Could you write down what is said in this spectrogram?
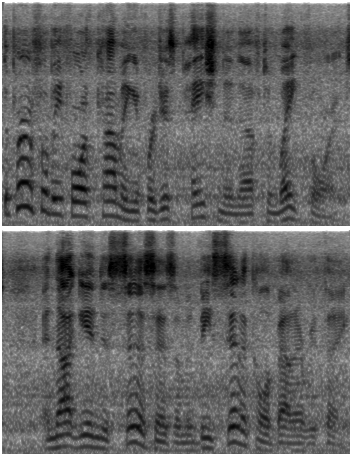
The proof will be forthcoming if we're just patient enough to wait for it and not get into cynicism and be cynical about everything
